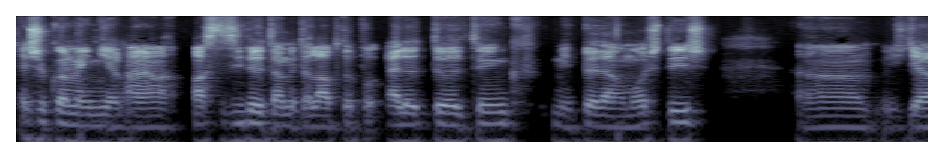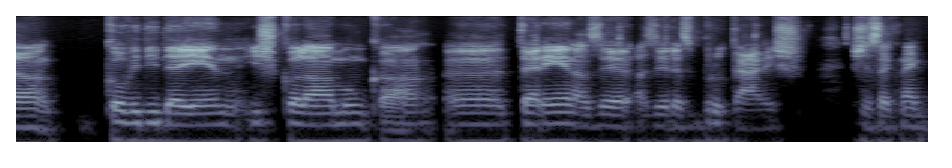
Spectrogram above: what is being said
És akkor még nyilván azt az időt, amit a laptop előtt töltünk, mint például most is, uh, ugye a Covid idején iskola, munka terén azért, azért ez brutális, és ezeknek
